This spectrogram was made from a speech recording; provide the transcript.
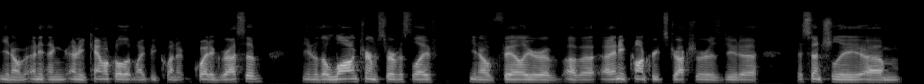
you know anything any chemical that might be quite quite aggressive, you know the long-term service life you know failure of, of a, any concrete structure is due to essentially um,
